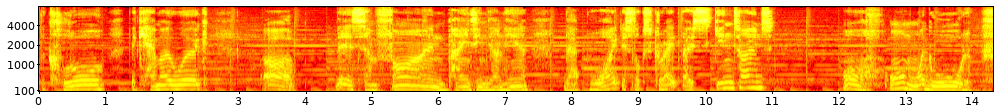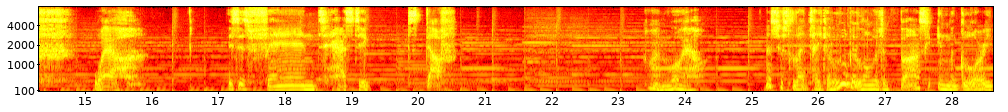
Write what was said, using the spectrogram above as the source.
the claw, the camo work. Oh, there's some fine painting done here. That white just looks great. Those skin tones. Oh, oh my god. Wow. This is fantastic stuff. Oh, wow. Let's just let take a little bit longer to bask in the glory,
